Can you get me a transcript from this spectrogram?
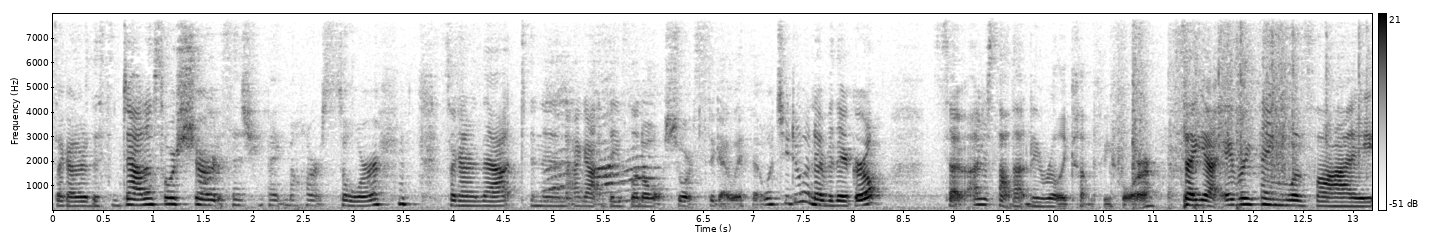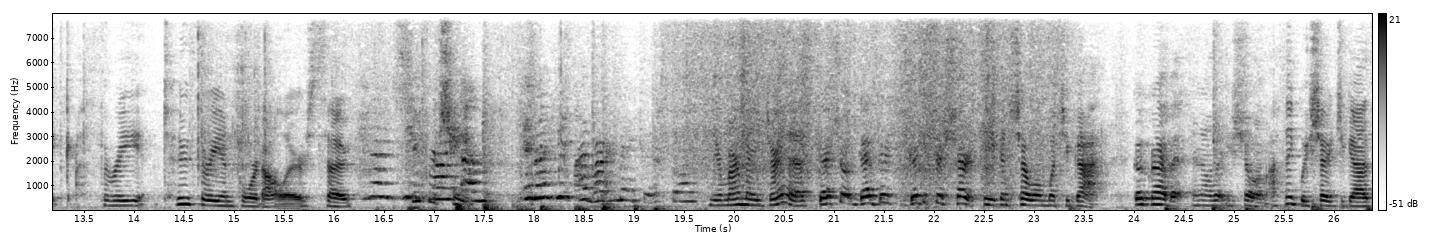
so I got her this dinosaur shirt. It says you make my heart soar. so I got her that. And then I got these little shorts to go with it. What you doing over there, girl? So I just thought that'd be really comfy for her. So yeah, everything was like three, two, three, and four dollars. So super cheap. Um, can I get my mermaid dress on? Your mermaid dress. Go, show, go, go, go get your shirt so you can show them what you got. Go grab it and I'll let you show them. I think we showed you guys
